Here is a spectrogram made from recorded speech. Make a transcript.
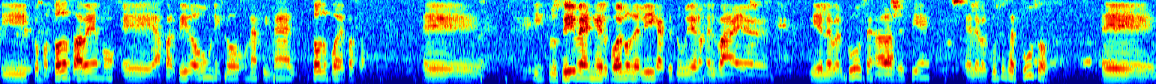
Y como todos sabemos, eh, a partido único, una final, todo puede pasar. Eh, inclusive en el juego de liga que tuvieron el Bayern y el Leverkusen, ahora recién, el Leverkusen se puso eh,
